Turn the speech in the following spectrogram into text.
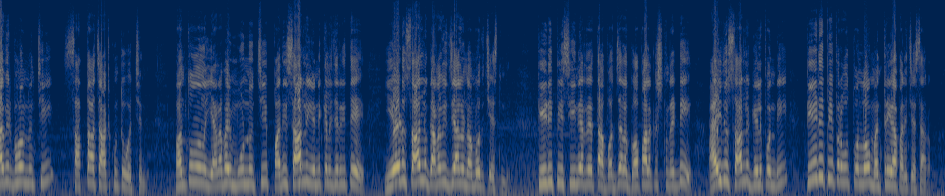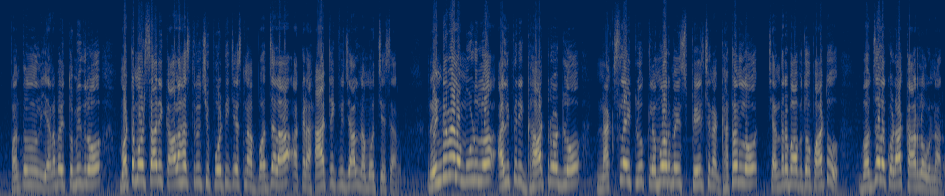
ఆవిర్భావం నుంచి సత్తా చాటుకుంటూ వచ్చింది. పంతొమ్మిది వందల ఎనభై మూడు నుంచి పదిసార్లు ఎన్నికలు జరిగితే ఏడు సార్లు ఘన విజయాలు నమోదు చేసింది. టీడీపీ సీనియర్ నేత బొజ్జల గోపాలకృష్ణరెడ్డి ఐదు సార్లు గెలుపొంది టీడీపీ ప్రభుత్వంలో మంత్రిగా పనిచేశారు. పంతొమ్మిది వందల ఎనభై తొమ్మిదిలో మొట్టమొదటిసారి కాళహస్తి నుంచి పోటీ చేసిన బొజ్జల అక్కడ హ్యాట్రిక్ విజయాలు నమోదు చేశారు. రెండు వేల మూడులో అలిపిరి ఘాట్ రోడ్లో నక్సలైట్లు క్లెమోర్ మైన్స్ పేల్చిన ఘటనలో చంద్రబాబుతో పాటు బొజ్జల కూడా కారులో ఉన్నారు.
